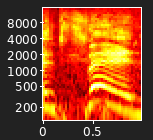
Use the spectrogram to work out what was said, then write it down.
and friend.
